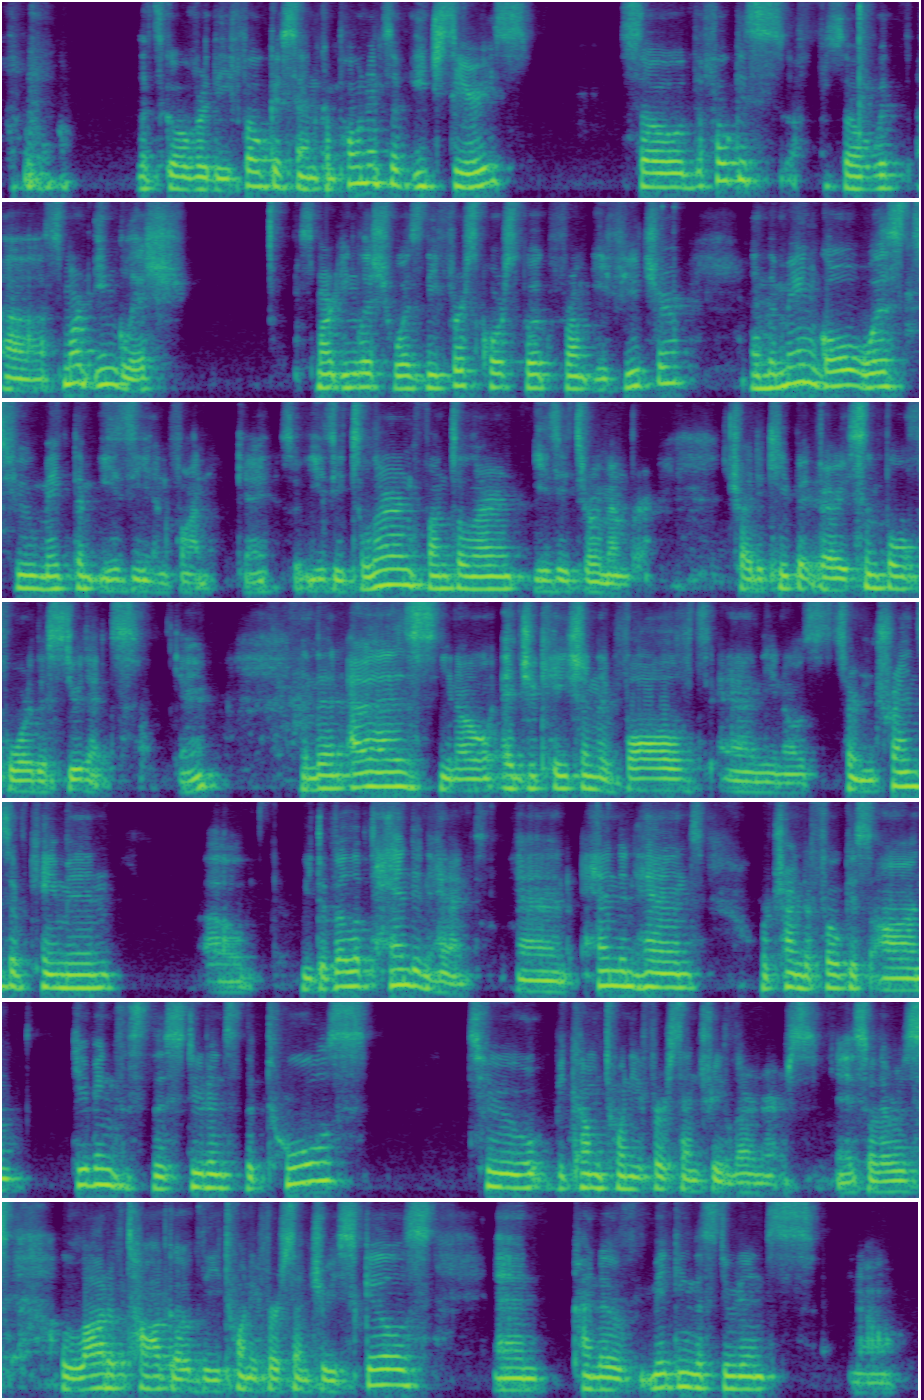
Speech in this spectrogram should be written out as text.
let's go over the focus and components of each series. So the focus, so with uh, Smart English, Smart English was the first course book from eFuture. And the main goal was to make them easy and fun. Okay, so easy to learn, fun to learn, easy to remember. Try to keep it very simple for the students. Okay, and then as you know, education evolved and you know certain trends have came in, uh, we developed hand in hand. And hand in hand, we're trying to focus on giving the students the tools to become 21st century learners. Okay, so there was a lot of talk of the 21st century skills and kind of making the students, you know,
